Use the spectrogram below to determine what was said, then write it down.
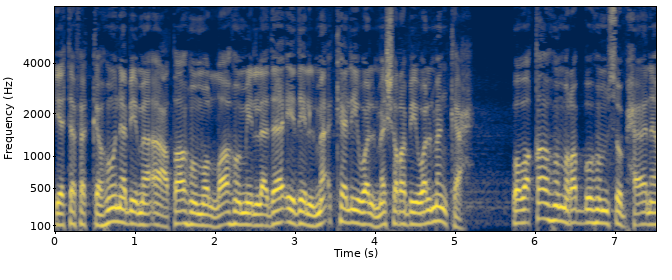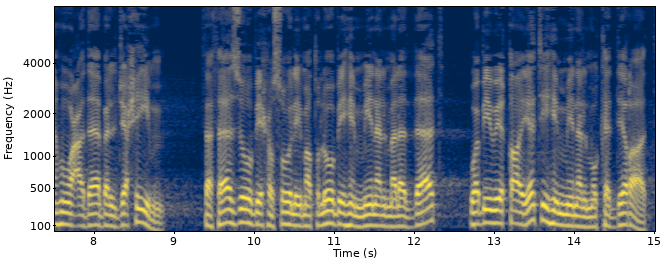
يتفكهون بما أعطاهم الله من لذائذ المأكل والمشرب والمنكح ووقاهم ربهم سبحانه عذاب الجحيم ففازوا بحصول مطلوبهم من الملذات وبوقايتهم من المكدرات.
